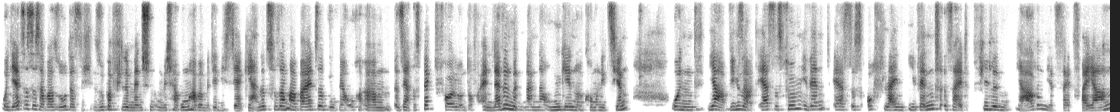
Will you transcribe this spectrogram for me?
Und jetzt ist es aber so, dass ich super viele Menschen um mich herum habe, mit denen ich sehr gerne zusammenarbeite, wo wir auch ähm, sehr respektvoll und auf ein Level miteinander umgehen und kommunizieren. Und ja, wie gesagt, erstes Firmen-Event, erstes Offline-Event seit vielen Jahren, jetzt seit zwei Jahren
